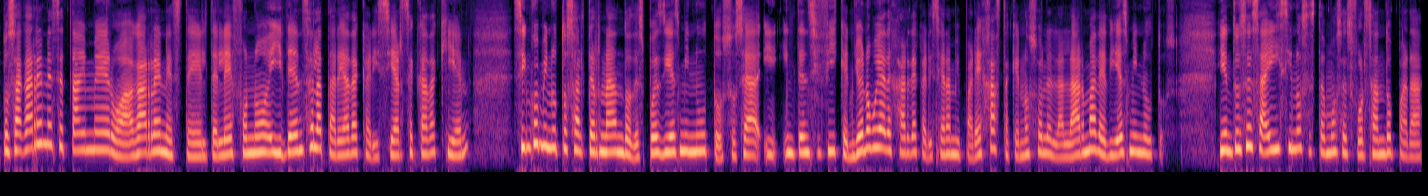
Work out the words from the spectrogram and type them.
Pues agarren ese timer o agarren este el teléfono y dense la tarea de acariciarse cada quien cinco minutos alternando, después diez minutos, o sea, intensifiquen. Yo no voy a dejar de acariciar a mi pareja hasta que no suele la alarma de diez minutos. Y entonces ahí sí nos estamos esforzando para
